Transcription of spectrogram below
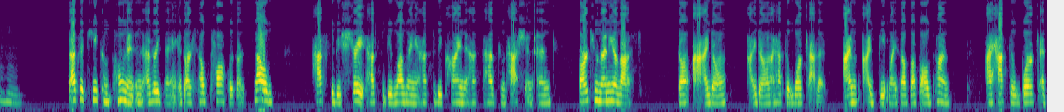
Mm-hmm. That's a key component in everything is our self-talk with ourselves has to be straight, has to be loving, it has to be kind, it has to have compassion. And far too many of us don't, I don't, I don't, I have to work at it. I'm, I beat myself up all the time. I have to work at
